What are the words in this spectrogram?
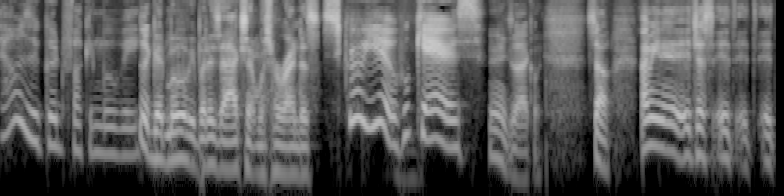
That was a good fucking movie. It's a good movie, but his accent was horrendous. Screw you. Who cares? Exactly. So, I mean, it, it just, it, it, it,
